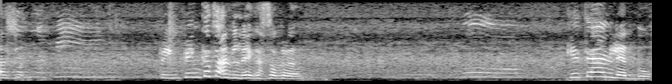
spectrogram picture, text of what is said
अजून पिंक पिंकच आणलंय का सगळं? किती आणलेत बुक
